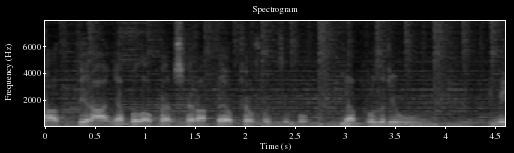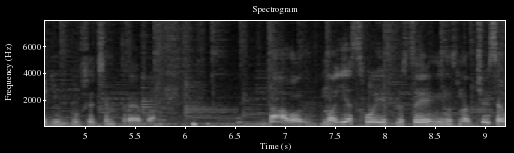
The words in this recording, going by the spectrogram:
та пірання була в перший раз, то я взагалі в шоці був. Я прозрів, видів більше, ніж треба. Дало, ну, є свої плюси і мінуси. Навчився,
